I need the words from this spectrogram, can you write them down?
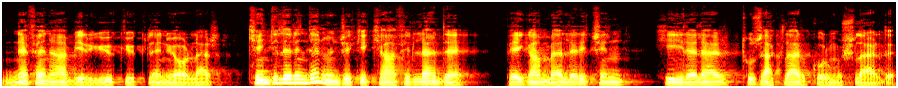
ne fena bir yük yükleniyorlar. Kendilerinden önceki kâfirler de peygamberler için hileler, tuzaklar kurmuşlardı.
